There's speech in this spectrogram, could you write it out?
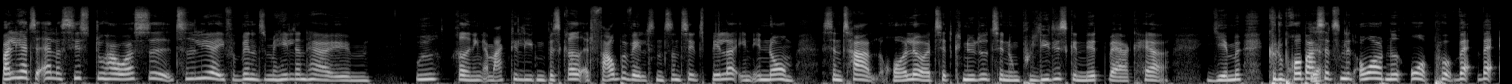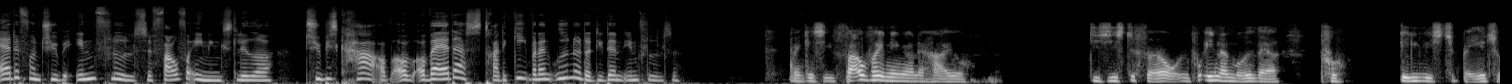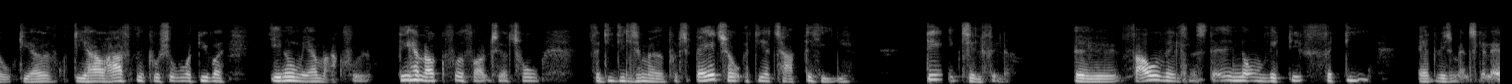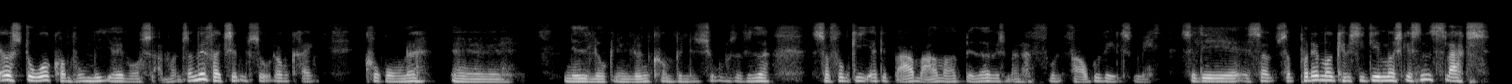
Bare lige her til allersidst, du har jo også øh, tidligere i forbindelse med hele den her øh, udredning af magteliten beskrevet, at fagbevægelsen sådan set spiller en enorm central rolle og er tæt knyttet til nogle politiske netværk her hjemme. Kan du prøve bare ja. at sætte sådan lidt overordnet ord på, hvad, hvad er det for en type indflydelse fagforeningsledere typisk har, og, og, og hvad er deres strategi? Hvordan udnytter de den indflydelse? Man kan sige, at fagforeningerne har jo de sidste 40 år på en eller anden måde været på delvis tilbagetog. De har, de har jo haft en position, hvor de var endnu mere magtfulde. Det har nok fået folk til at tro, fordi de ligesom har været på tilbagetog, at de har tabt det hele. Det er ikke tilfældet. Øh, fagbevægelsen er stadig enormt vigtig, fordi at hvis man skal lave store kompromiser i vores samfund, som vi for eksempel så det omkring corona, øh, nedlukning, lønkompensation osv., så, så fungerer det bare meget, meget bedre, hvis man har fået fagbevægelsen med. Så, det, så, så på den måde kan vi sige, det er måske sådan en slags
